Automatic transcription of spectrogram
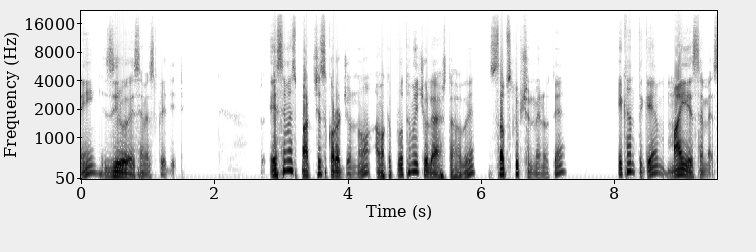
নেই zero S M S credit তো এস এম এস পারচেস করার জন্য আমাকে প্রথমেই চলে আসতে হবে সাবস্ক্রিপশন মেনুতে এখান থেকে মাই এসএমএস।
